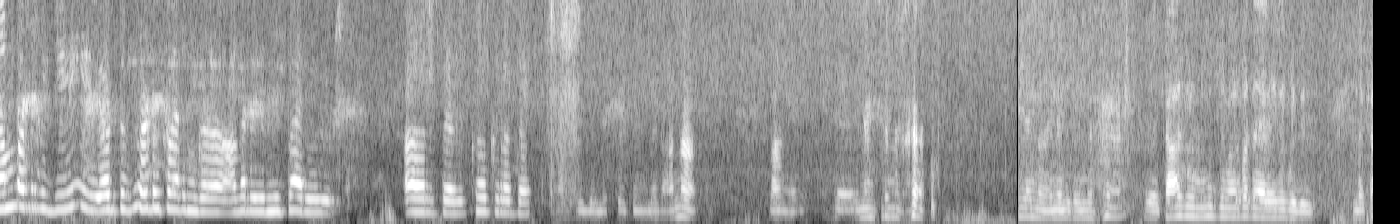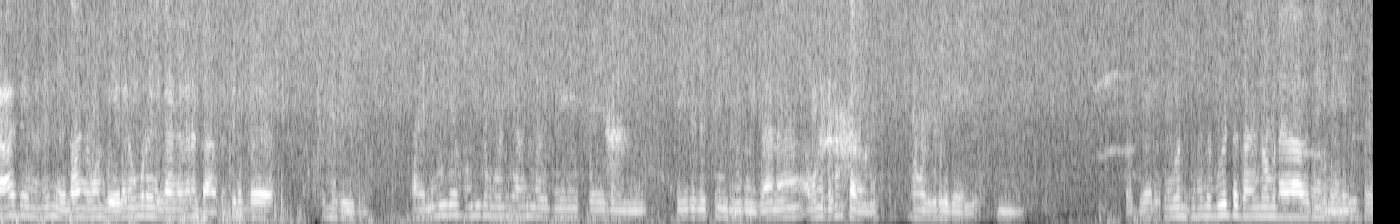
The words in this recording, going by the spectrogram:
நம்பர் இருக்கு. எடுத்து கேட்டு பாருங்க. அவர் நிப்பாரு. அவர்கிட்ட கேக்குறத. அண்ணா வாங்க. என்ன சொன்னா? என்ன சொன்னா? காசு மிச்சம் மாதிரி பத்தாயிரம் இருக்குது. இந்த காசு வந்து நாங்க கொண்டு போய் கூட இல்லாங்க தானே திரும்ப என்ன செய்யுது? நீங்க கொஞ்சம் மொழி அவங்களுக்கு செய்யறது செஞ்சு கொடுங்க ஆனா அவங்ககிட்ட கொடுத்தாங்க அவங்களுக்கு கொடுக்கவே இல்லை. ம். வீட்டை தகுந்த ஏதாவது வீட்டை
